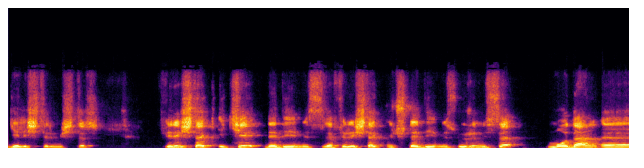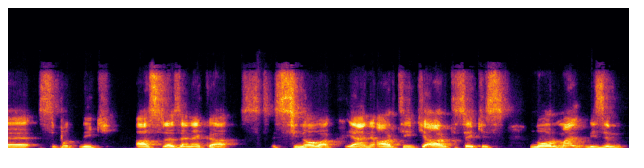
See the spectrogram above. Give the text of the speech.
geliştirmiştir. Frishtek 2 dediğimiz ve Frishtek 3 dediğimiz ürün ise modern e, Sputnik, AstraZeneca, Sinovac yani artı 2 artı 8 normal bizim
